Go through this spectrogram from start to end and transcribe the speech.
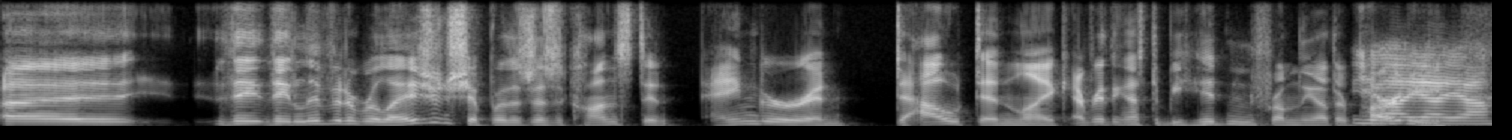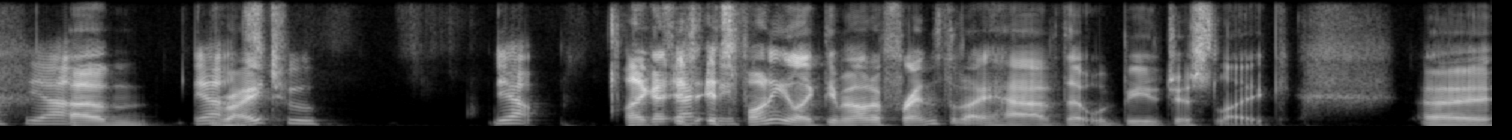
uh, they they live in a relationship where there's just a constant anger and doubt, and like everything has to be hidden from the other party. yeah, yeah, yeah. Um, yeah, right? It's true. Yeah. Like it's, it's funny, like the amount of friends that I have that would be just like uh,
